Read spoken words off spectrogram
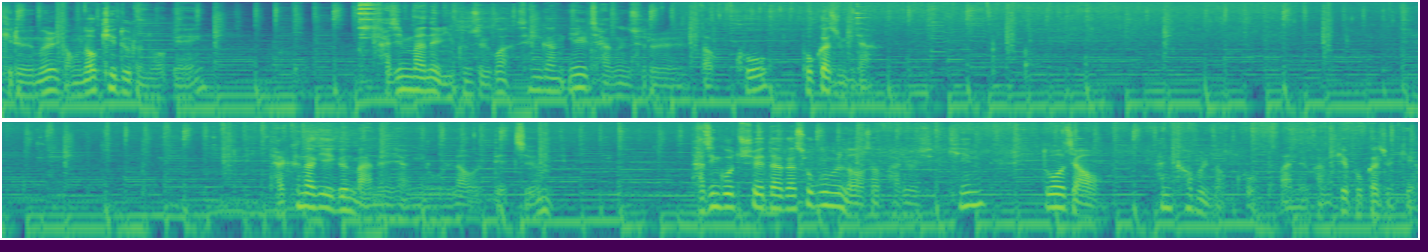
기름을 넉넉히 두른 웍에 다진 마늘 2큰술과 생강 1 작은술을 넣고 볶아줍니다. 달큰하게 익은 마늘 향이 올라올 때쯤 다진 고추에다가 소금을 넣어서 발효시킨 또자오 한 컵을 넣고 마늘과 함께 볶아줄게요.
